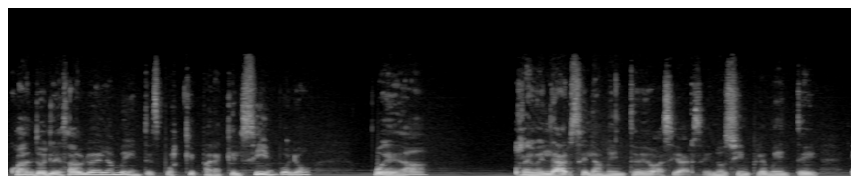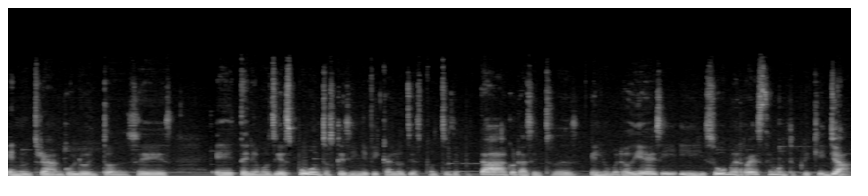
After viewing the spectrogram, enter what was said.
cuando les hablo de la mente es porque para que el símbolo pueda revelarse, la mente debe vaciarse, no simplemente en un triángulo, entonces eh, tenemos 10 puntos que significan los 10 puntos de Pitágoras, entonces el número 10 y, sume, reste, multiplique ya.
